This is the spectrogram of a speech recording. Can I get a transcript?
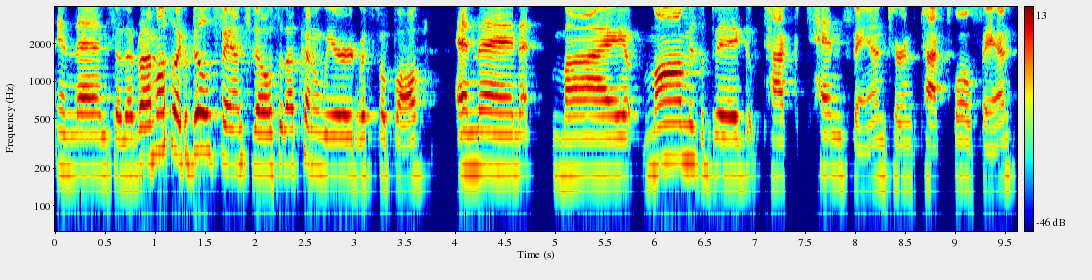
and then, so that, but I'm also like a Bills fan still, so that's kind of weird with football. And then my mom is a big Pac 10 fan turned Pac 12 fan.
